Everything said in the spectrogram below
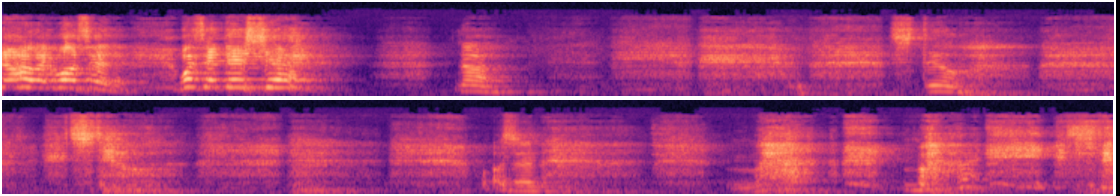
no, it wasn't. Was it this year? No. Still, it still wasn't my, my, it still,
